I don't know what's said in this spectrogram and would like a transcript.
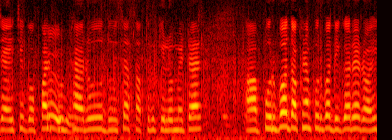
जाएगी गोपालपुर ठार हम्म, हम्म। दुईश सतर कोमीटर पूर्व दक्षिण पूर्व दिगरे रही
